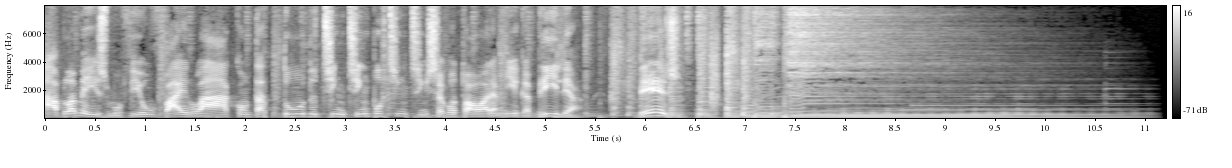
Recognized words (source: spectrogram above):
Habla mesmo, viu? Vai lá, conta tudo, tintim por tintim. Chegou tua hora, amiga. Brilha. Beijo.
